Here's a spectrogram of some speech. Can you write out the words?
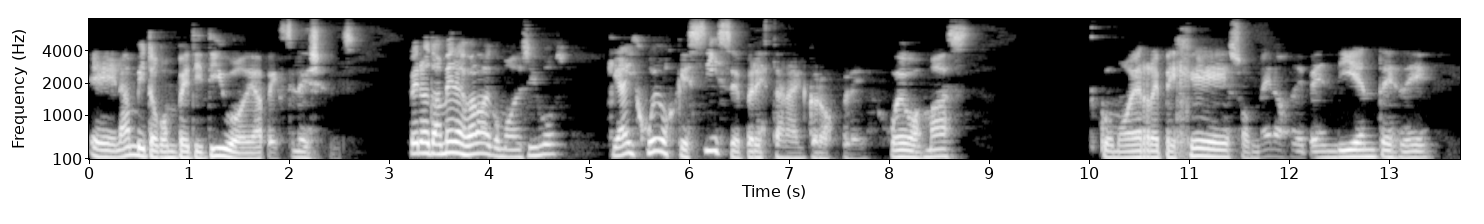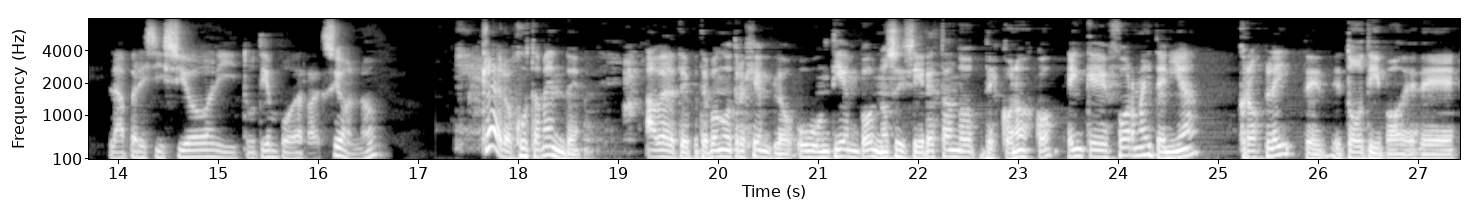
el ámbito competitivo de Apex Legends. Pero también es verdad, como decís vos, que hay juegos que sí se prestan al crossplay. Juegos más como RPG son menos dependientes de la precisión y tu tiempo de reacción, ¿no? Claro, justamente. A ver, te, pongo otro ejemplo. Hubo un tiempo, no sé si seguirá estando, desconozco, en que Fortnite tenía crossplay de todo tipo, desde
